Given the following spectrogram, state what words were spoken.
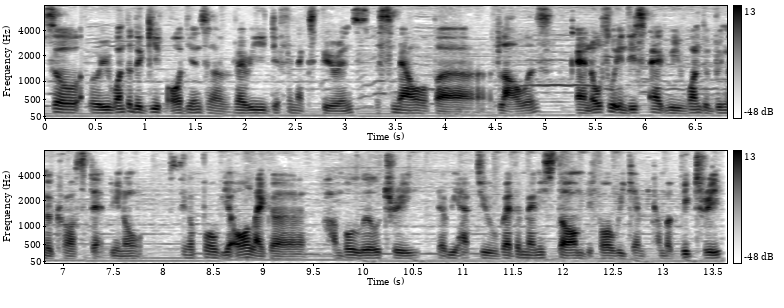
So we wanted to give audience a very different experience, the smell of uh, flowers, and also in this act we want to bring across that you know Singapore we are all like a humble little tree that we have to weather many storms before we can become a big tree.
